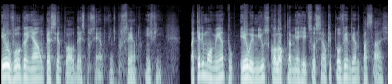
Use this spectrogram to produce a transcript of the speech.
eu vou ganhar um percentual, 10%, 20%, enfim. Naquele momento, eu, Emilson, coloco na minha rede social que estou vendendo passagem.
